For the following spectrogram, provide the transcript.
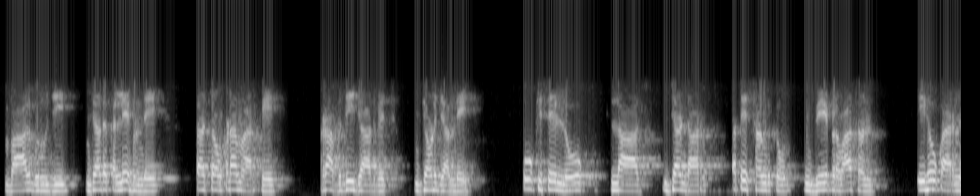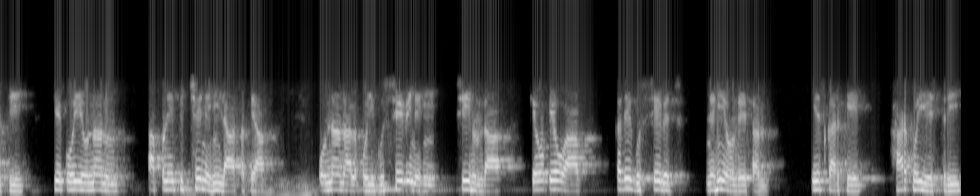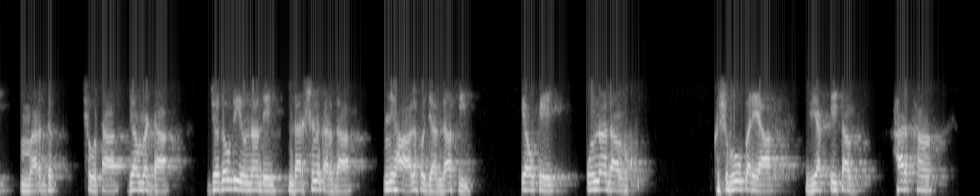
ਬਾਲ ਗੁਰੂ ਜੀ ਜਦ ਇਕੱਲੇ ਹੁੰਦੇ ਤਾਂ ਚੌਂਕੜਾ ਮਾਰ ਕੇ ਰੱਬ ਦੀ ਯਾਦ ਵਿੱਚ ਜੁੜ ਜਾਂਦੇ। ਉਹ ਕਿਸੇ ਲੋਕ, ਲਾਜ ਜਾਂ ਡਰ ਅਤੇ ਸੰਗ ਤੋਂ ਬੇਪਰਵਾਹ ਸਨ। ਇਹੋ ਕਾਰਨ ਸੀ ਕਿ ਕੋਈ ਉਹਨਾਂ ਨੂੰ ਆਪਣੇ ਪਿੱਛੇ ਨਹੀਂ ਲਾ ਸਕਿਆ। ਉਹਨਾਂ ਨਾਲ ਕੋਈ ਗੁੱਸੇ ਵੀ ਨਹੀਂ ਸੀ ਹੁੰਦਾ, ਕਿਉਂਕਿ ਉਹ ਆਪ ਕਦੇ ਗੁੱਸੇ ਵਿੱਚ ਨਹੀਂ ਆਉਂਦੇ ਸਨ। ਇਸ ਕਰਕੇ ਹਰ ਕੋਈ ਇਸਤਰੀ ਮਰਦ, ਛੋਟਾ ਜਾਂ ਵੱਡਾ ਜਦੋਂ ਵੀ ਉਹਨਾਂ ਦੇ ਦਰਸ਼ਨ ਕਰਦਾ, ਨਿਹਾਲ ਹੋ ਜਾਂਦਾ ਸੀ। ਕਿਉਂਕਿ ਉਹਨਾਂ ਦਾ ਖੁਸ਼ਬੂ ਭਰਿਆ ਵਿਅਕਤੀ ਵਿਅਕਤੀਤਵ ਹਰ ਥਾਂ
